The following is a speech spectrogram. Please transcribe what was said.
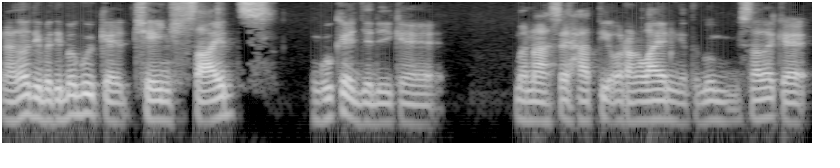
nggak tahu tiba-tiba gue kayak change sides. Gue kayak jadi kayak menasehati orang lain gitu. Gue misalnya kayak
